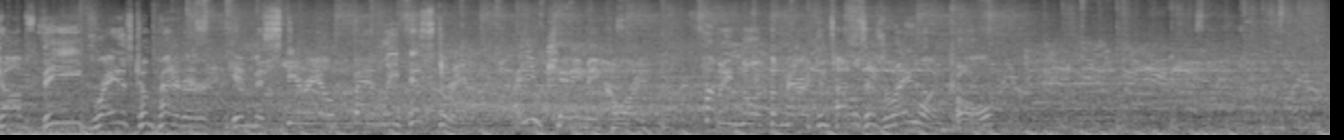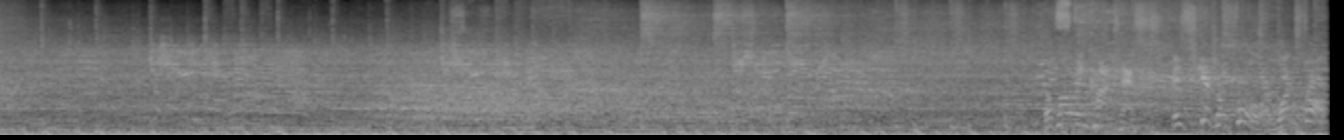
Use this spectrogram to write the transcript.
Here comes the greatest competitor in Mysterio family history. Are you kidding me, Corey? How many North American titles has Rey won, Cole? The following contest is scheduled for one fall,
